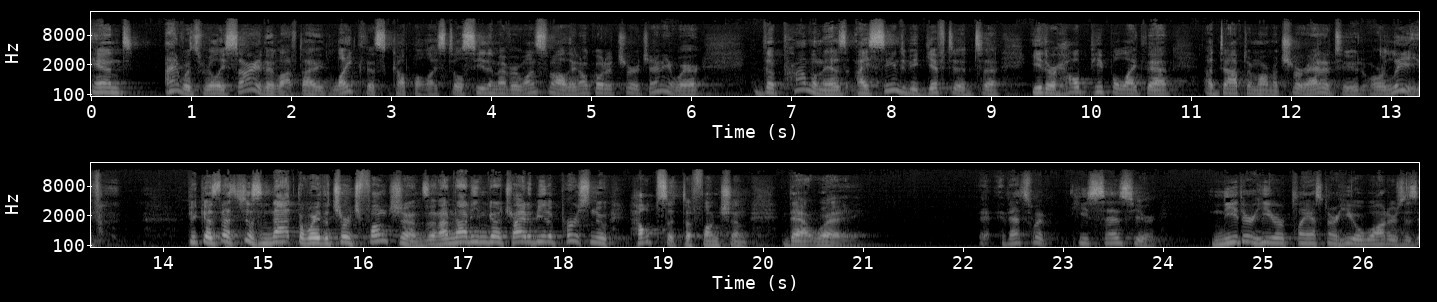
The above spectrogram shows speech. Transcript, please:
And I was really sorry they left. I like this couple. I still see them every once in a while. They don't go to church anywhere. The problem is, I seem to be gifted to either help people like that adopt a more mature attitude or leave. because that's just not the way the church functions. And I'm not even going to try to be the person who helps it to function that way. That's what he says here. Neither he who plants nor he who waters is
